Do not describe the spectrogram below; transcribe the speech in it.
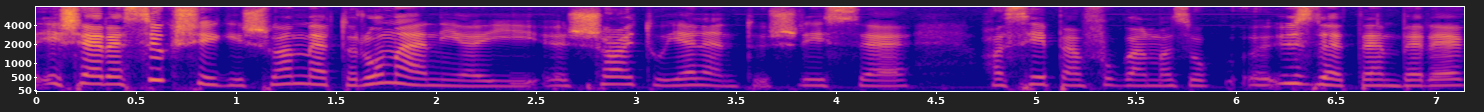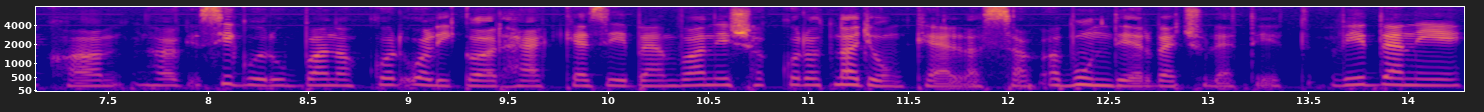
És erre szükség is van, mert a romániai sajtó jelentős része ha szépen fogalmazok, üzletemberek, ha, ha szigorúbban, akkor oligarchák kezében van, és akkor ott nagyon kell a, szak, a bundér becsületét védeni,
